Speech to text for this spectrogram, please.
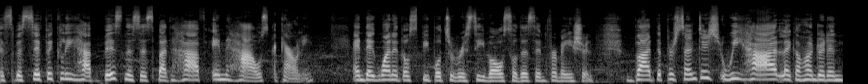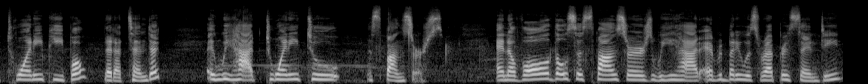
specifically have businesses but have in-house accounting. And they wanted those people to receive also this information. But the percentage, we had like 120 people that attended, and we had 22 sponsors. And of all those sponsors, we had everybody was representing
